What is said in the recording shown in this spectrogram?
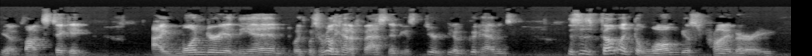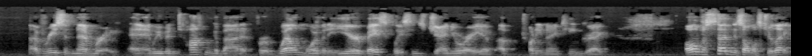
you know, clock's ticking. I wonder in the end. What's really kind of fascinating is, you know, good heavens, this has felt like the longest primary of recent memory, and we've been talking about it for well more than a year, basically since January of, of 2019, Greg all of a sudden it's almost too late.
